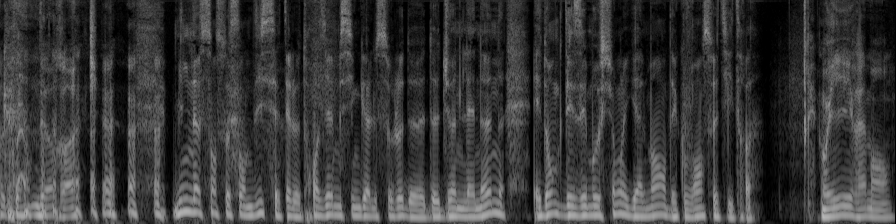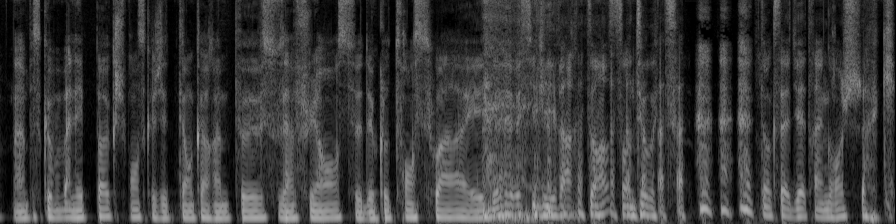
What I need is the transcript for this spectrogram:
en termes de rock. 1970, c'était le troisième single solo de, de John Lennon et donc des émotions également en découvrant ce titre. Oui, vraiment. hein, parce que à l'époque, je pense que j'étais encore un peu sous influence de Claude François et de Sylvie Vartan, sans doute. Donc ça a dû être un grand choc.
